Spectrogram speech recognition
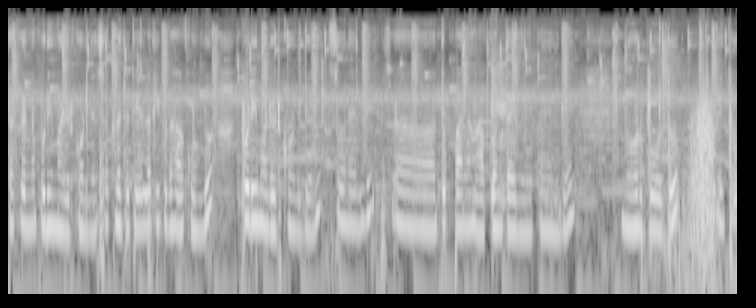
ಸಕ್ಕರೆನ ಪುಡಿ ಮಾಡಿ ಇಟ್ಕೊಂಡಿದ್ದೇನೆ ಸಕ್ಕರೆ ಜೊತೆ ಏಲಕ್ಕಿ ಕೂಡ ಹಾಕ್ಕೊಂಡು ಪುಡಿ ಮಾಡಿ ಇಟ್ಕೊಂಡಿದ್ದೀನಿ ಸೊ ನಾನಿಲ್ಲಿ ತುಪ್ಪನ ಹಾಕ್ಕೊತಾ ಇದ್ದೀನಿ ಪ್ಯಾನ್ಗೆ ನೋಡ್ಬೋದು. ಇದು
